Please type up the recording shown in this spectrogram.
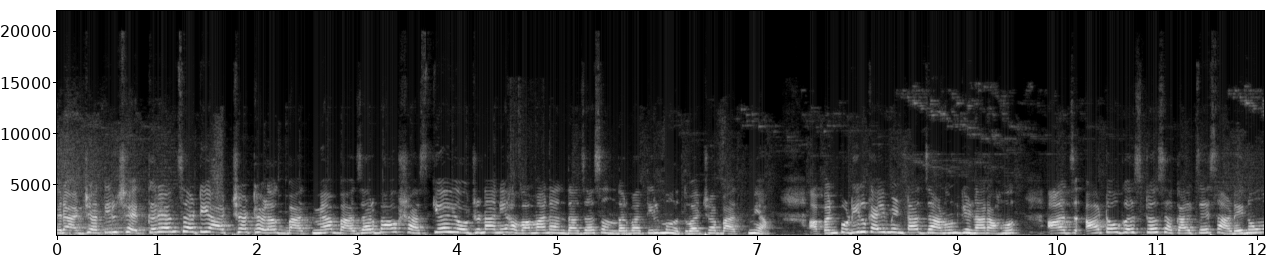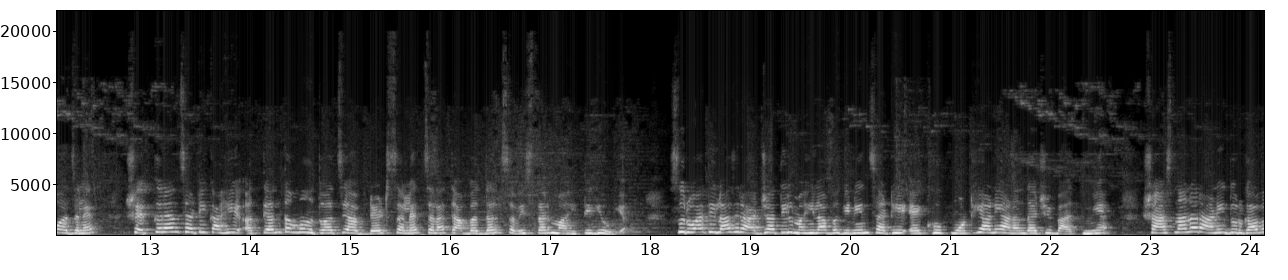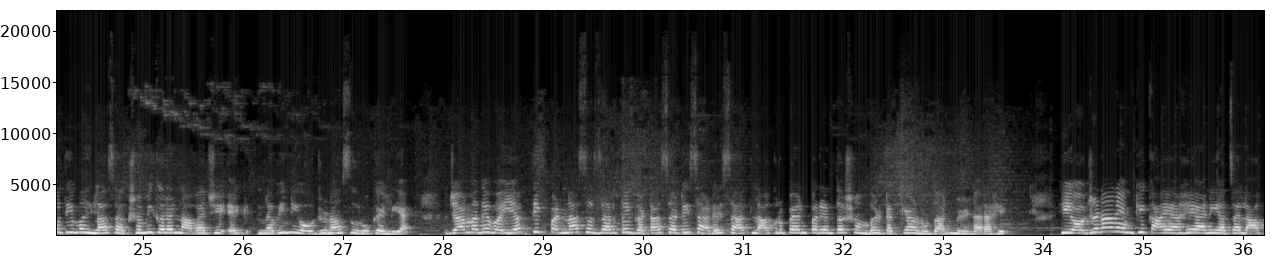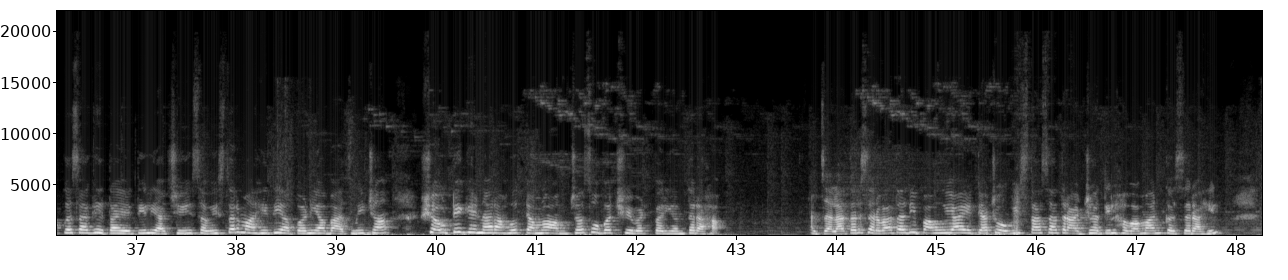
राज्यातील शेतकऱ्यांसाठी आजच्या ठळक बातम्या बाजारभाव शासकीय योजना आणि हवामान अंदाजासंदर्भातील महत्त्वाच्या बातम्या. आपण पुढील काही मिनिटात जाणून घेणार आहोत. आज आठ ऑगस्ट सकाळचे साडेनऊ वाजले. शेतकऱ्यांसाठी काही अत्यंत महत्त्वाचे अपडेट्स आलेत. चला त्याबद्दल सविस्तर माहिती घेऊया. सुरुवातीलाच राज्यातील महिला भगिनींसाठी एक खूप मोठी आणि आनंदाची बातमी आहे. शासनानं राणी दुर्गावती महिला सक्षमीकरण नावाची एक नवीन योजना सुरू केली आहे ज्यामध्ये वैयक्तिक पन्नास हजार ते गटासाठी साडेसात लाख रुपयांपर्यंत शंभर टक्के अनुदान मिळणार आहे. ही योजना नेमकी काय आहे आणि याचा लाभ कसा घेता येतील याची सविस्तर माहिती आपण या बातमीच्या शेवटी घेणार आहोत. त्यामुळे आमच्यासोबत शेवटपर्यंत राहा. चला तर सर्वात आधी पाहूया येत्या चोवीस तासात राज्यातील हवामान कसं राहील.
